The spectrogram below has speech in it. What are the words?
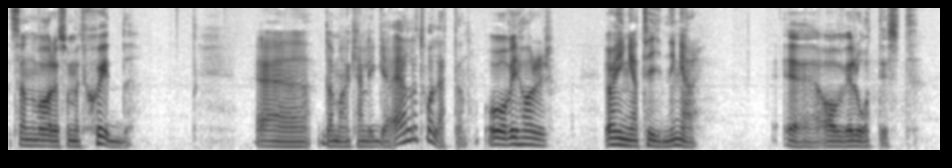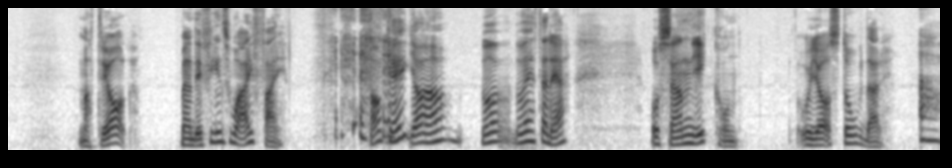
sen var det som ett skydd. Eh, där man kan ligga, eller toaletten. Och vi har, vi har inga tidningar eh, av erotiskt material. Men det finns wifi. Okej, ja, ja, då, då vet jag det. Och sen gick hon. Och jag stod där. Ja.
